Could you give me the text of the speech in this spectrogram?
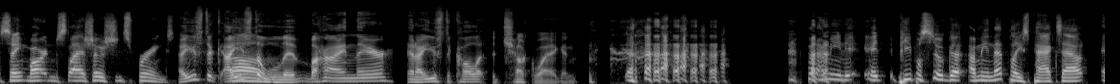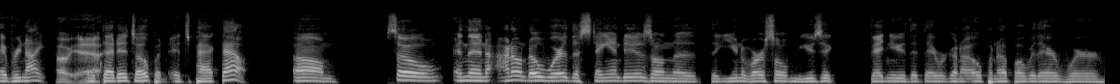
St. Martin slash Ocean Springs. I used to I used to Um, live behind there, and I used to call it the Chuck Wagon. but I mean, it, it people still go. I mean, that place packs out every night oh yeah, that it's open. It's packed out. Um, so and then I don't know where the stand is on the the Universal Music venue that they were going to open up over there where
